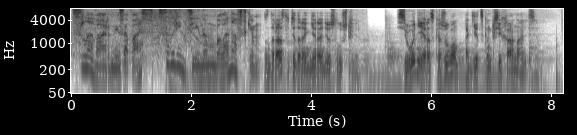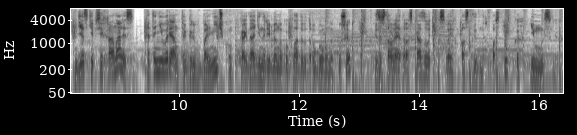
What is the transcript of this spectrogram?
Словарный запас с Валентином Балановским. Здравствуйте, дорогие радиослушатели. Сегодня я расскажу вам о детском психоанализе. Детский психоанализ – это не вариант игры в больничку, когда один ребенок укладывает другого на кушетку и заставляет рассказывать о своих постыдных поступках и мыслях.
